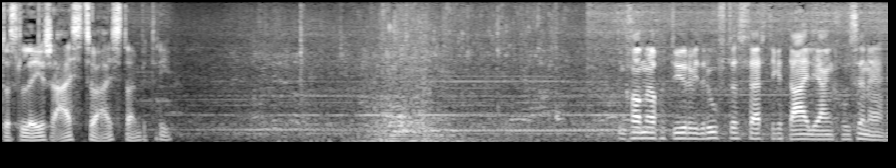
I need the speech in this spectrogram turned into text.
Das lernst du eins zu eins im Betrieb. Dann kann man nach der Tür wieder auf das fertige Teil eigentlich rausnehmen.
